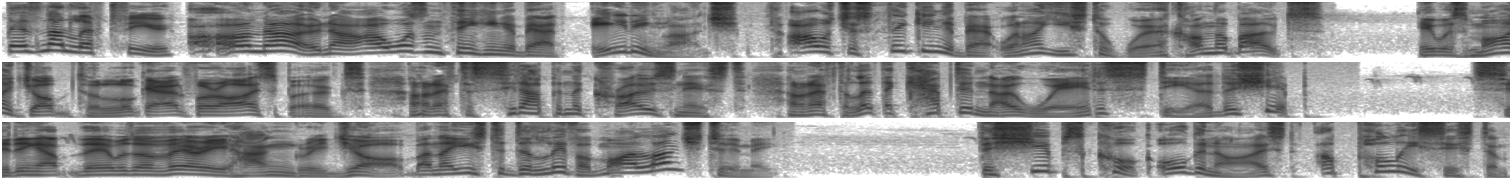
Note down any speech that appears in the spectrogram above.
there's none left for you. Oh, no, no, I wasn't thinking about eating lunch. I was just thinking about when I used to work on the boats. It was my job to look out for icebergs, and I'd have to sit up in the crow's nest, and I'd have to let the captain know where to steer the ship. Sitting up there was a very hungry job, and they used to deliver my lunch to me. The ship's cook organised a pulley system,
